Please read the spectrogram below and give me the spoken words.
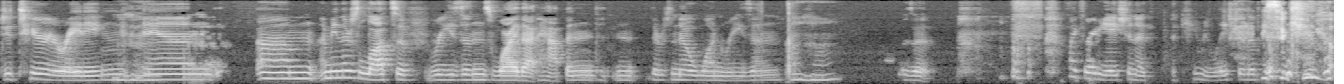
deteriorating mm-hmm. and um, I mean, there's lots of reasons why that happened. There's no one reason. Mm-hmm. Was it like radiation a- accumulation of? It's accumul-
